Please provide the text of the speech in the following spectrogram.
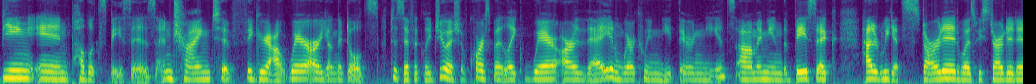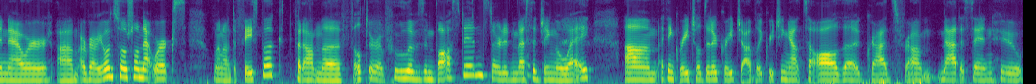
being in public spaces and trying to figure out where are young adults, specifically Jewish, of course, but like where are they and where can we meet their needs? Um, I mean, the basic how did we get started was we started in our um, our very own social networks, went onto Facebook, put on the filter of who lives in Boston, started messaging away. Um, I think Rachel did a great job, like reaching out to all the grads from Madison who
